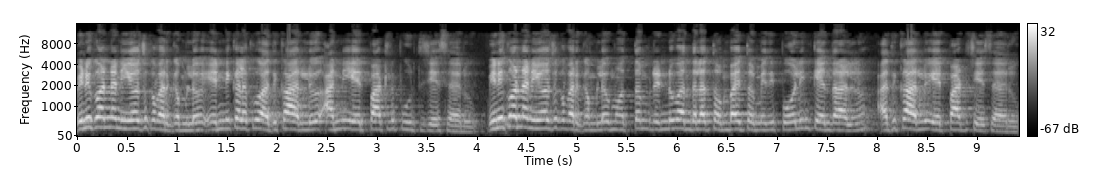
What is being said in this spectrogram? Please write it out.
వినుకొండ నియోజకవర్గంలో ఎన్నికలకు అధికారులు అన్ని ఏర్పాట్లు పూర్తి చేశారు. వినుకొండ నియోజకవర్గంలో మొత్తం రెండు వందల తొంభై తొమ్మిది పోలింగ్ కేంద్రాలను అధికారులు ఏర్పాటు చేశారు.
